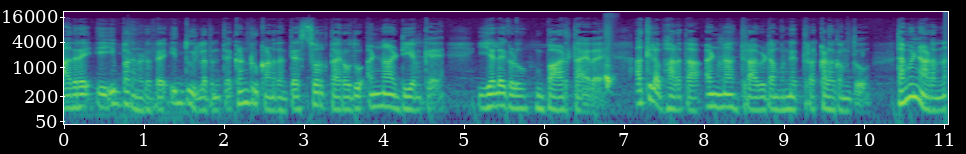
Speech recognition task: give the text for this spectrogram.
ಆದರೆ ಈ ಇಬ್ಬರ ನಡುವೆ ಇದ್ದು ಇಲ್ಲದಂತೆ, ಕಂಡ್ರು ಕಾಣದಂತೆ ಸೊರಗ್ತಾ ಇರೋದು ಅಣ್ಣಾ ಡಿಎಂಕೆ ಎಲೆಗಳು ಬಾಡ್ತಾ ಇವೆ. ಅಖಿಲ ಭಾರತ ಅಣ್ಣಾ ದ್ರಾವಿಡ ಮುನ್ನೆತ್ರ ಕಳಗಂತು ತಮಿಳುನಾಡನ್ನ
